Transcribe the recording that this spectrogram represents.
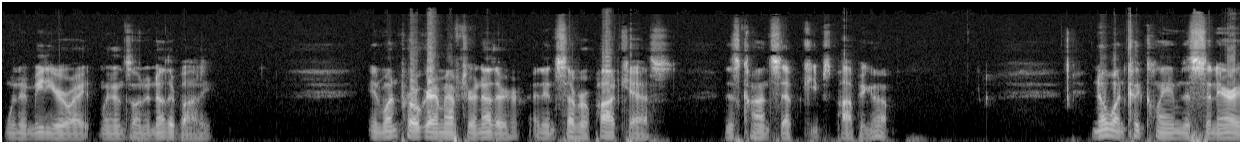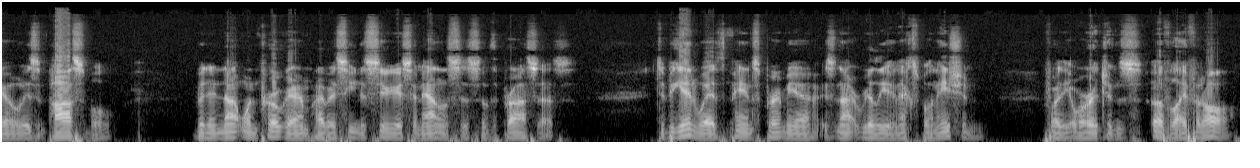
when a meteorite lands on another body. In one program after another, and in several podcasts, this concept keeps popping up. No one could claim this scenario is impossible, but in not one program have I seen a serious analysis of the process. To begin with, panspermia is not really an explanation for the origins of life at all.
